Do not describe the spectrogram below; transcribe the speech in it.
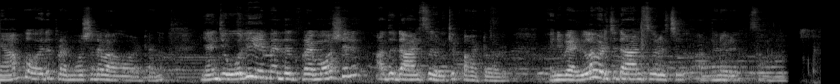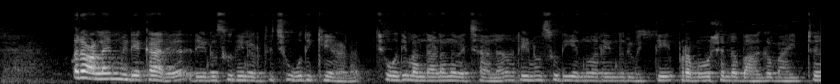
ഞാൻ പോയത് പ്രമോഷന്റെ ഭാഗമായിട്ടാണ്. ഞാൻ ജോലി ചെയ്യുമ്പോൾ എന്ത് പ്രമോഷൻ അത് ഡാൻസ് കളിക്കും പാട്ട് പാടും ഇനി വെള്ളം അടിച്ച് ഡാൻസ് കളിച്ച് അങ്ങനെ ഒരു സംഭവം. ഒരു ഓൺലൈൻ മീഡിയക്കാര് രേണു സുധീനടുത്ത് ചോദിക്കുകയാണ്. ചോദ്യം എന്താണെന്ന് വെച്ചാൽ രേണു സുധി എന്ന് പറയുന്ന ഒരു വ്യക്തി പ്രമോഷന്റെ ഭാഗമായിട്ട്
